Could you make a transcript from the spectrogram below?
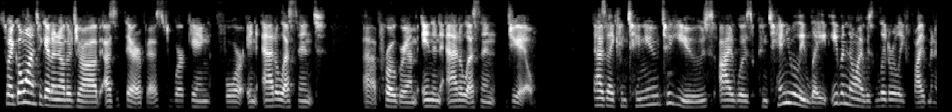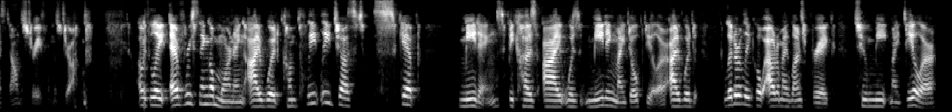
So I go on to get another job as a therapist working for an adolescent uh, program in an adolescent jail. As I continued to use, I was continually late, even though I was literally five minutes down the street from this job. I was late every single morning. I would completely just skip meetings because I was meeting my dope dealer. I would literally go out on my lunch break to meet my dealer.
